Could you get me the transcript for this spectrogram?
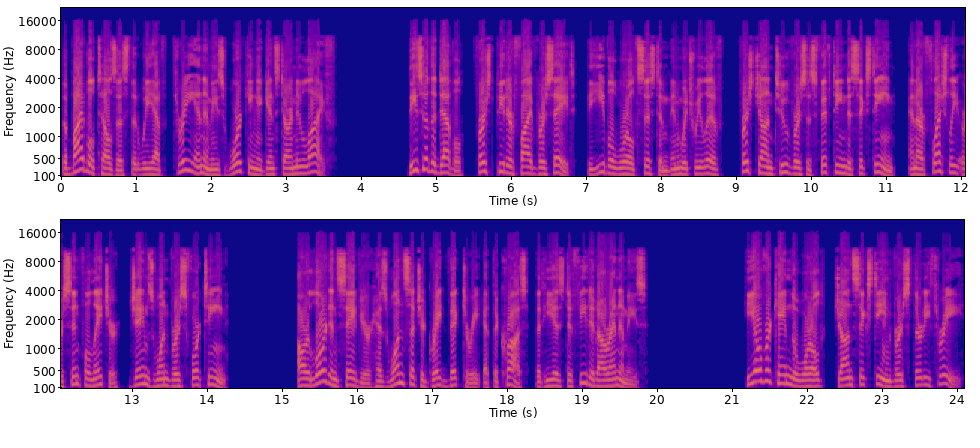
The Bible tells us that we have three enemies working against our new life. These are the devil, 1 Peter 5 verse 8, the evil world system in which we live, 1 John 2 verses 15 to 16, and our fleshly or sinful nature, James 1 verse 14. Our Lord and Savior has won such a great victory at the cross that he has defeated our enemies. He overcame the world, John 16 verse 33.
